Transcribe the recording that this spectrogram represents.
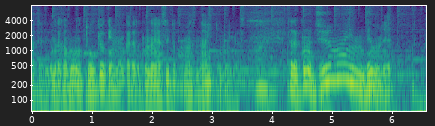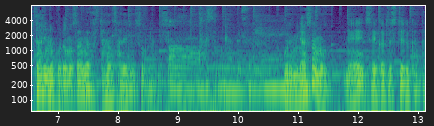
あたりでもだからもう東京圏なんかだとこんな安いとかまずないと思います。ただこの10万円でもね2人の子供さんが負担されるそうなんですよこれ皆さんもね生活してる方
